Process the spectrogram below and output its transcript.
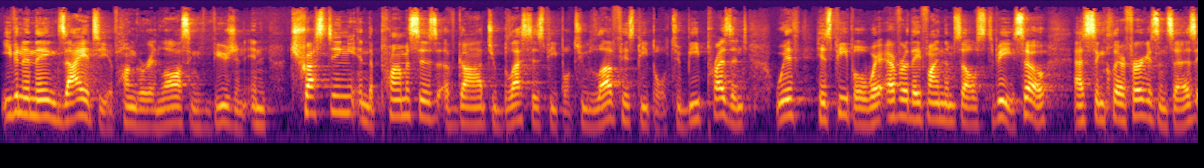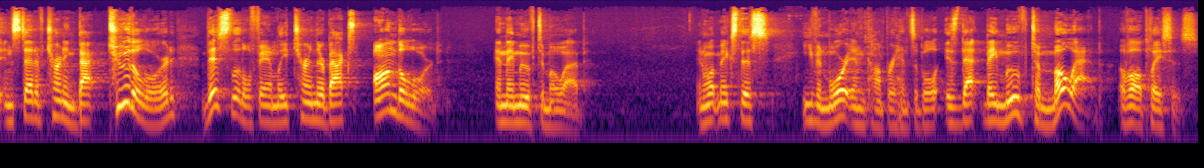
even in the anxiety of hunger and loss and confusion, in trusting in the promises of God to bless his people, to love his people, to be present with his people wherever they find themselves to be. So, as Sinclair Ferguson says, instead of turning back to the Lord, this little family turned their backs on the Lord and they moved to Moab. And what makes this even more incomprehensible is that they moved to Moab, of all places.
